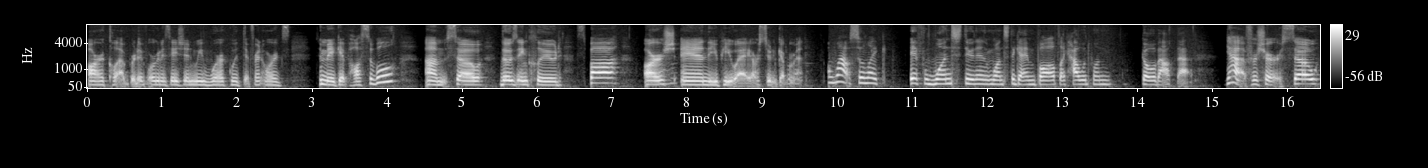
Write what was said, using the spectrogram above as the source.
are a collaborative organization. We work with different orgs to make it possible. Um, so those include SPA, ARHS, mm-hmm. and the UPUA, our student government. Oh wow! So like, if one student wants to get involved, like how would one go about that? Yeah, for sure. So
